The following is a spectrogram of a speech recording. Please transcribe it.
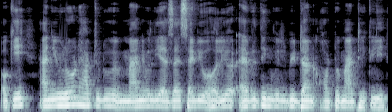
okay? And you don't have to do it manually. As i said you earlier everything will be done automatically.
